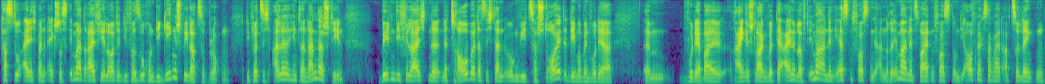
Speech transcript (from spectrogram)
hast du eigentlich bei einem Eckstoß immer drei, vier Leute, die versuchen, die Gegenspieler zu blocken, die plötzlich alle hintereinander stehen bilden die vielleicht eine, eine Traube, dass sich dann irgendwie zerstreut in dem Moment, wo der, ähm, wo der Ball reingeschlagen wird. Der eine läuft immer an den ersten Pfosten, der andere immer an den zweiten Pfosten, um die Aufmerksamkeit abzulenken.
